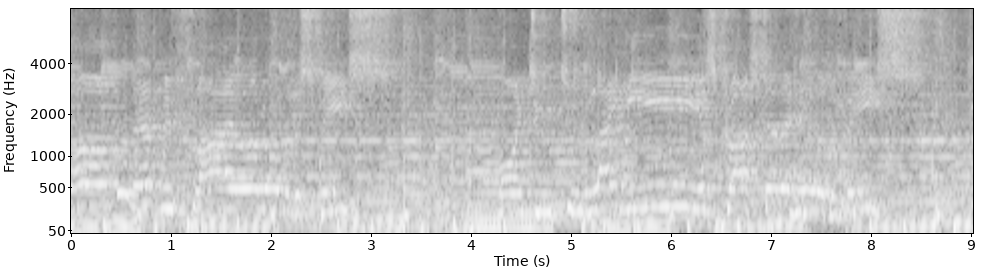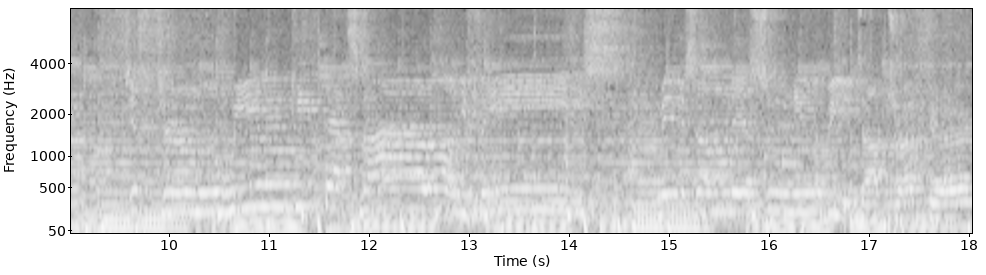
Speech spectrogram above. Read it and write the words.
moment that we fly all over the space. Point two two light years crossed at a hell of a pace. Just turn the wheel and keep that smile on your face. Maybe someday soon you'll be a top trucker.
